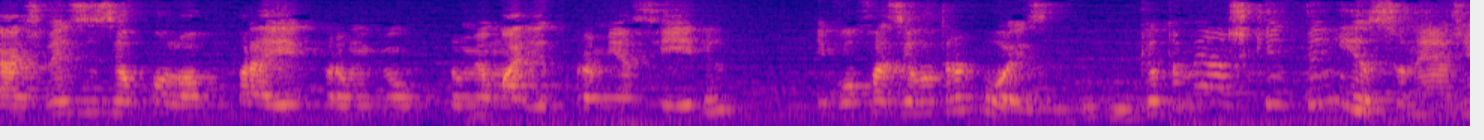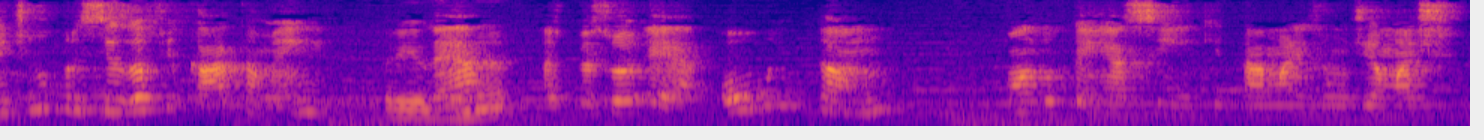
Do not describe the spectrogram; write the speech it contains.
Às vezes eu coloco para o meu, pro meu marido, para minha filha, e vou fazer outra coisa. Uhum. Porque eu também acho que tem isso, né? A gente não precisa ficar também. Preso, né? né? As pessoas. É. Ou então quando tem assim, que tá mais um dia mais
